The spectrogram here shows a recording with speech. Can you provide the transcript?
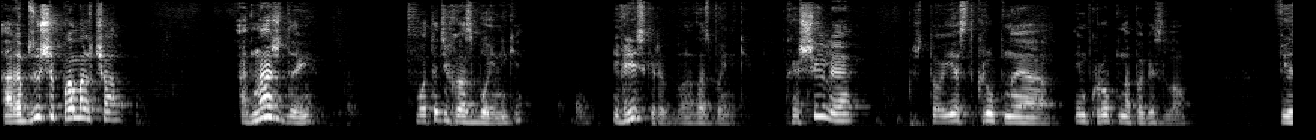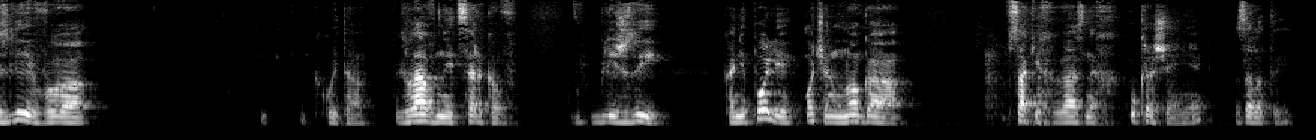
А Рабзуша промолчал. Однажды вот этих разбойники, еврейские разбойники, решили, что есть крупная, им крупно повезло. Везли в какой-то главный церковь вблизи Каниполи очень много всяких разных украшений золотых.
